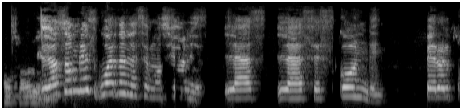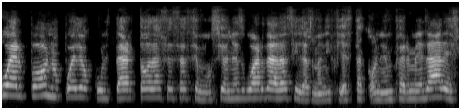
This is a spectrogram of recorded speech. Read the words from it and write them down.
Los hombres guardan las emociones, las, las esconden, pero el cuerpo no puede ocultar todas esas emociones guardadas y las manifiesta con enfermedades.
